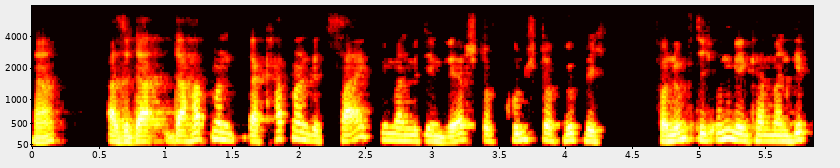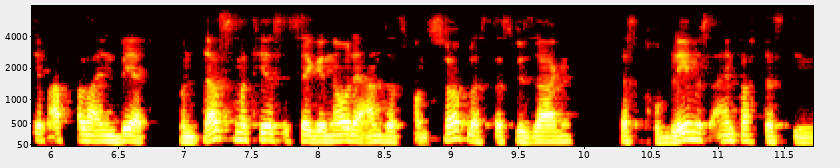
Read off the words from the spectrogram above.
Ja? Also da, da, hat man, da hat man gezeigt, wie man mit dem Wertstoff Kunststoff wirklich vernünftig umgehen kann. Man gibt dem Abfall einen Wert. Und das, Matthias, ist ja genau der Ansatz von Surplus, dass wir sagen, das Problem ist einfach, dass die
